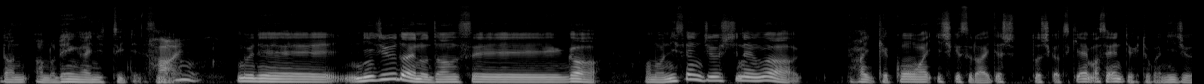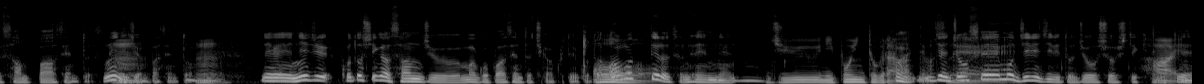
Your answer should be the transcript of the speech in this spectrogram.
だんあの恋愛についてですね、はい。で20代の男性があの2017年は、はい、結婚は意識する相手としか付き合いませんという人が23%ですね、うん。24%。うんで20今年が35%近くということ。上がってるんですよ年々。12ポイントぐらい上がはい、ってますね、で女性もじりじりと上昇してきていて、はい。ま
